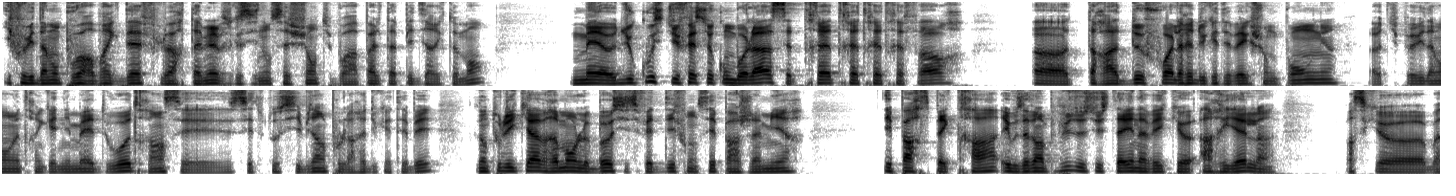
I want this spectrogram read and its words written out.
Il faut évidemment pouvoir break def le Artamiel parce que sinon c'est chiant, tu pourras pas le taper directement. Mais euh, du coup, si tu fais ce combo là, c'est très très très très fort. Euh, tu auras deux fois le rédu KTB avec Shangpong. tu peux évidemment mettre un Ganymede ou autre, hein, c'est tout aussi bien pour le rédu KTB. Dans tous les cas, vraiment, le boss il se fait défoncer par Jamir et par Spectra. Et vous avez un peu plus de sustain avec Ariel parce que, bah,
